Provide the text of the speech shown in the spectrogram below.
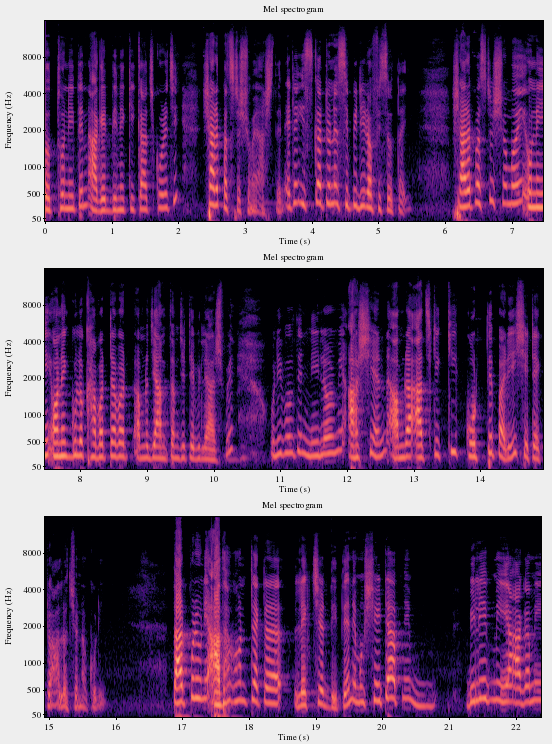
তথ্য নিতেন, আগের দিনে কি কাজ করেছি, সাড়ে পাঁচটার সময় আসতেন। এটা ইস্কাটনের সিপিডির অফিসেও তাই। সাড়ে পাঁচটার সময় উনি অনেকগুলো খাবার টাবার আমরা জানতাম যে টেবিলে আসবে। উনি বলতেন, নীলর্মি, আসেন, আমরা আজকে কি করতে পারি সেটা একটু আলোচনা করি। তারপরে উনি আধা ঘণ্টা একটা লেকচার দিতেন এবং সেটা আপনি বিলিভ মি, আগামী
